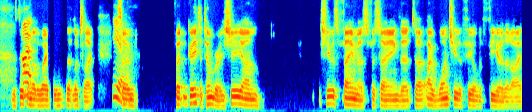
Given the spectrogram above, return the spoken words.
there's different I, other way that looks like. Yeah. So, but Greta Thunberg, she um she was famous for saying that uh, I want you to feel the fear that I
